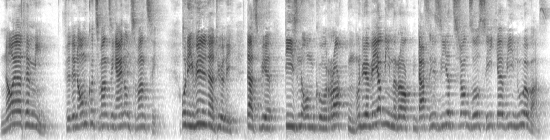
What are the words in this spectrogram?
Neuer Termin für den Omko 2021. Und ich will natürlich, dass wir diesen Omko rocken. Und wir werden ihn rocken. Das ist jetzt schon so sicher wie nur was.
